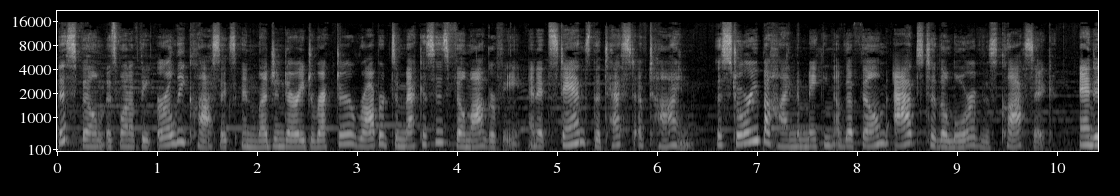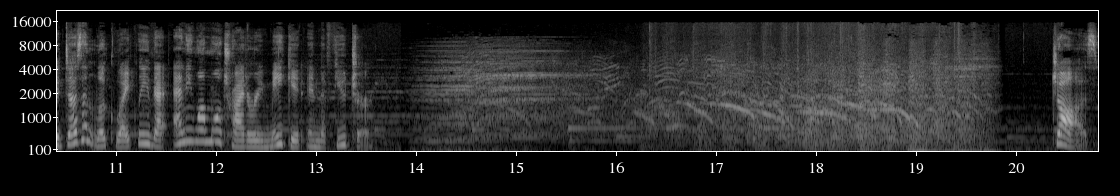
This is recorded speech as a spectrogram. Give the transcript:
This film is one of the early classics in legendary director Robert Zemeckis' filmography, and it stands the test of time. The story behind the making of the film adds to the lore of this classic, and it doesn't look likely that anyone will try to remake it in the future. Jaws.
